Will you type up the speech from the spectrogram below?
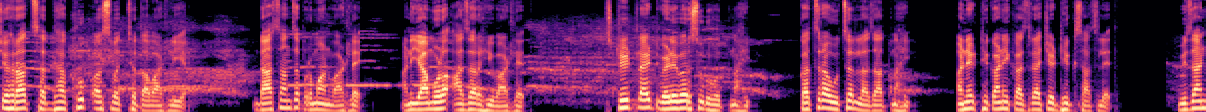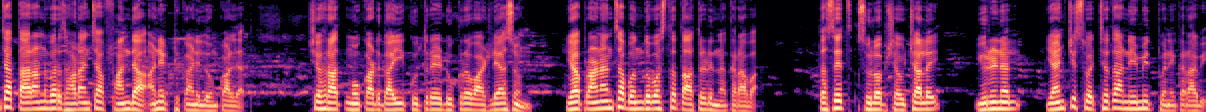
शहरात सध्या खूप अस्वच्छता वाढली आहे डासांचं प्रमाण वाढलंय आणि यामुळं आजारही वाढलेत. स्ट्रीट लाइट वेळेवर सुरू होत नाही. कचरा उचलला जात नाही. अनेक ठिकाणी कचऱ्याचे ढीग साचलेत. विजांच्या तारांवर झाडांच्या फांद्या अनेक ठिकाणी लोंबकाळल्यात. शहरात मोकाट गायी कुत्रे डुकरं वाढले असून या प्राण्यांचा बंदोबस्त तातडीनं करावा. तसेच सुलभ शौचालय युरिनल यांची स्वच्छता नियमितपणे करावी.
